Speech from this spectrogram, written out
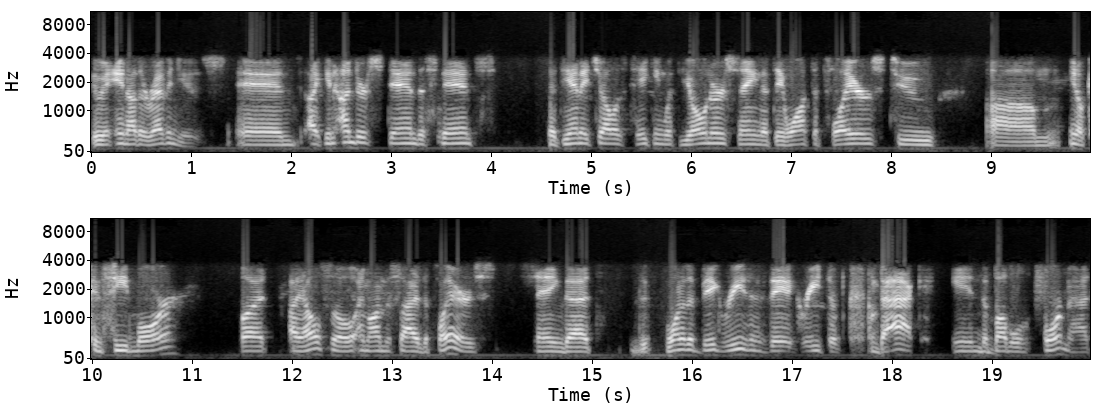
in other revenues. And I can understand the stance that the NHL is taking with the owners, saying that they want the players to, um, you know, concede more. But I also am on the side of the players, saying that the, one of the big reasons they agreed to come back in the bubble format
